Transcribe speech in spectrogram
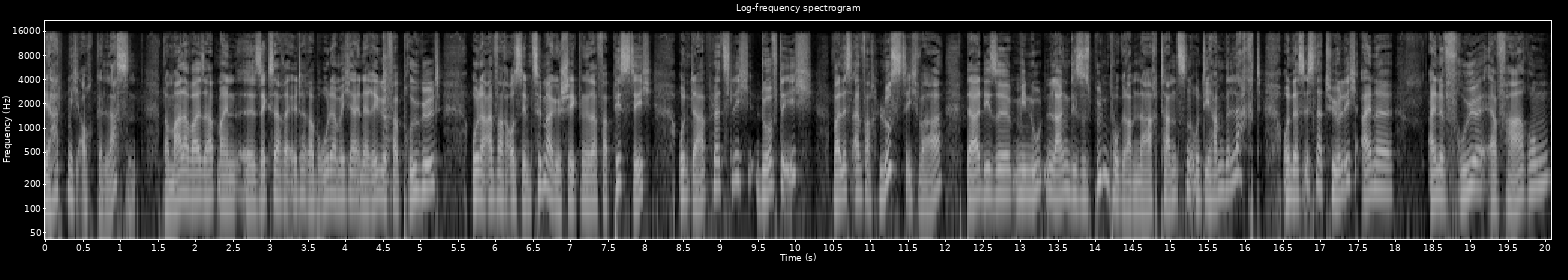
Der hat mich auch gelassen. Normalerweise hat mein äh, sechs Jahre älterer Bruder mich ja in der Regel verprügelt oder einfach aus dem Zimmer geschickt und gesagt, verpiss dich. Und da plötzlich durfte ich weil es einfach lustig war, da diese Minuten lang dieses Bühnenprogramm nachtanzen und die haben gelacht. Und das ist natürlich eine, eine frühe Erfahrung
